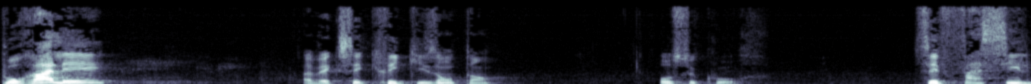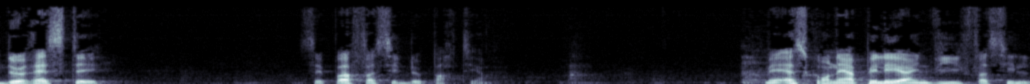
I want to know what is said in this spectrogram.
pour aller avec ces cris qu'ils entendent au secours. C'est facile de rester. C'est pas facile de partir. Mais est-ce qu'on est appelé à une vie facile?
